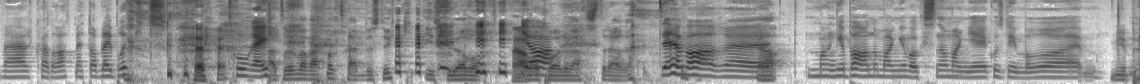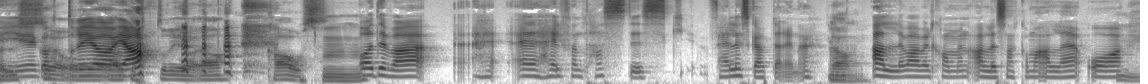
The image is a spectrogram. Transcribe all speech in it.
hver kvadratmeter ble brukt, tror jeg. Jeg tror det var i hvert fall 30 stykk i stua vår. Ja. Ja, På det verste der. det var uh, Ja. Mange barn og mange voksne og mange kostymer og eh, Mye pølse godteri og, og- ja. godteri og ja, kaos. Mm. Og det var et helt fantastisk fellesskap der inne. Ja. Alle var velkommen, alle snakka med alle, og Mm.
